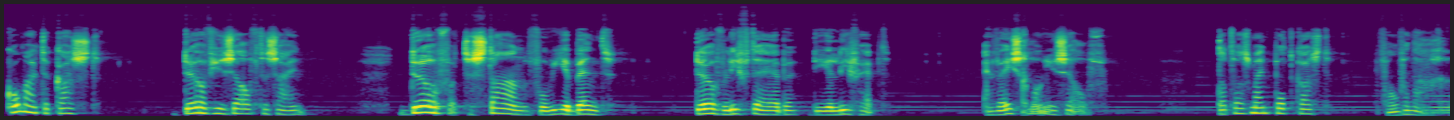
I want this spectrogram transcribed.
kom uit de kast. Durf jezelf te zijn. Durf te staan voor wie je bent. Durf lief te hebben die je lief hebt. En wees gewoon jezelf. Dat was mijn podcast van vandaag.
